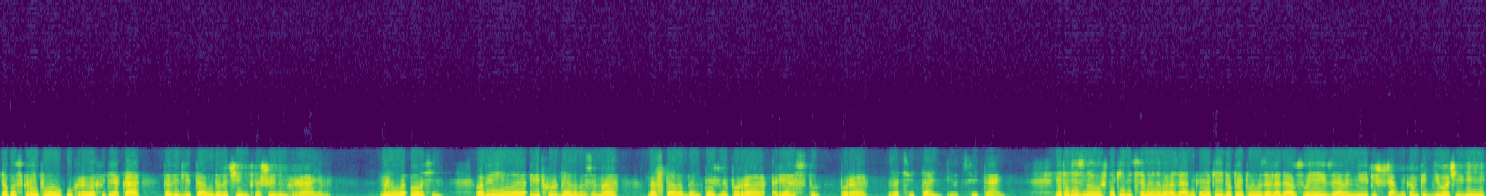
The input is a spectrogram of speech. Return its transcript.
то поскрипував у крилах вітряка, то відлітав у далечінь пташиним граєм. Минула осінь, одвіяла, відхурделила зима, настала бентежна пора рясту, пора зацвітань і отцвітань. І тоді знову ж таки від Семена Магазаника, який допитливо заглядав своєю зеленню і піщаником під дівочі вії,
